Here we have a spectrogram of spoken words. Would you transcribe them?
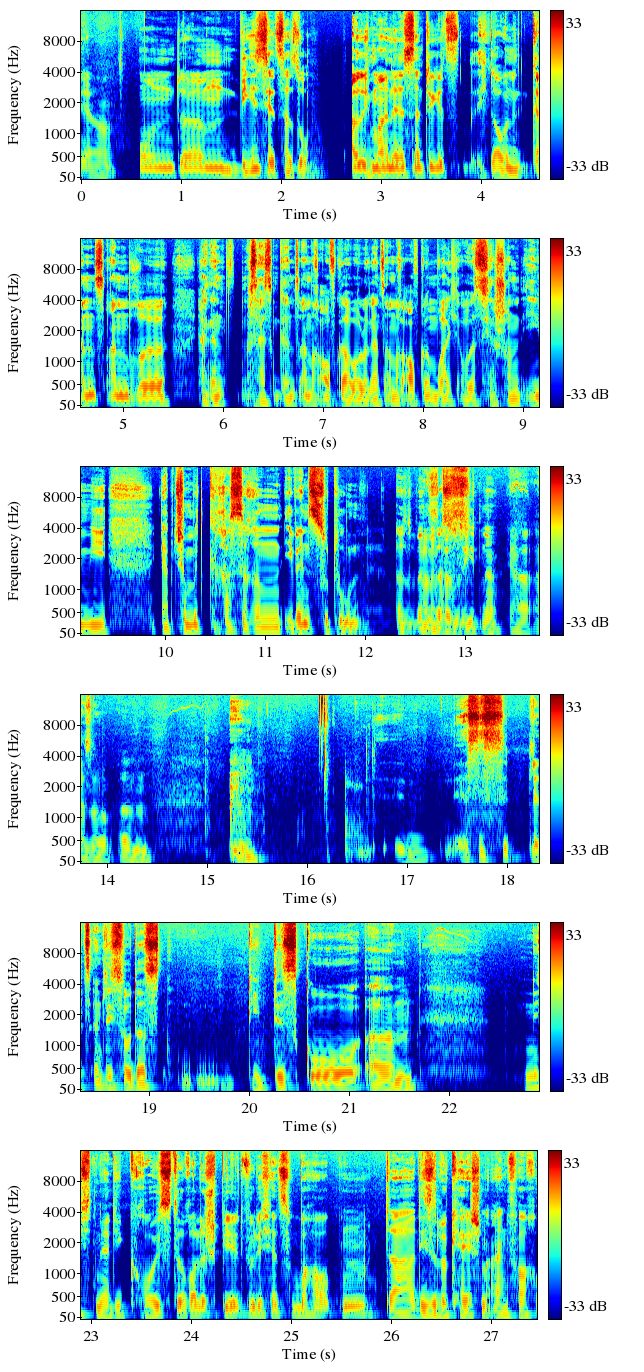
Ja. Und ähm, wie ist jetzt da so? Also ich meine, es ist natürlich jetzt, ich glaube, eine ganz andere, ja, ganz, was heißt eine ganz andere Aufgabe oder ganz anderer Aufgabenbereich, aber es ist ja schon irgendwie, ihr habt schon mit krasseren Events zu tun. Also wenn Also man das, das- so sieht, ne? Ja, also ähm, es ist letztendlich so, dass die Disco ähm, nicht mehr die größte Rolle spielt, würde ich jetzt behaupten, da diese Location einfach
